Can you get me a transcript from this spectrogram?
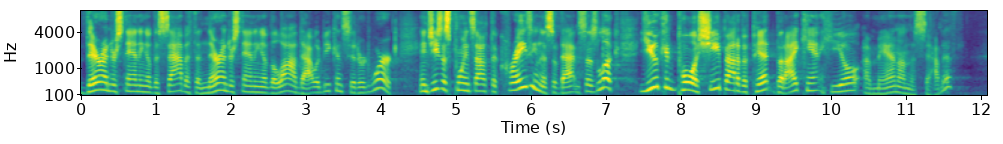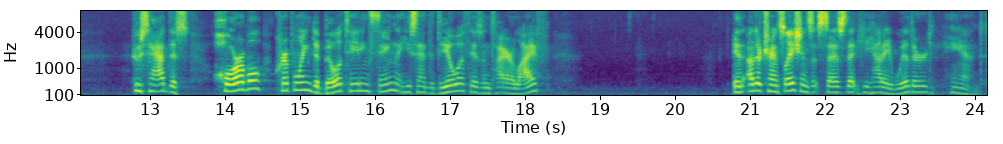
their understanding of the Sabbath and their understanding of the law, that would be considered work. And Jesus points out the craziness of that and says, Look, you can pull a sheep out of a pit, but I can't heal a man on the Sabbath who's had this horrible, crippling, debilitating thing that he's had to deal with his entire life. In other translations, it says that he had a withered hand.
